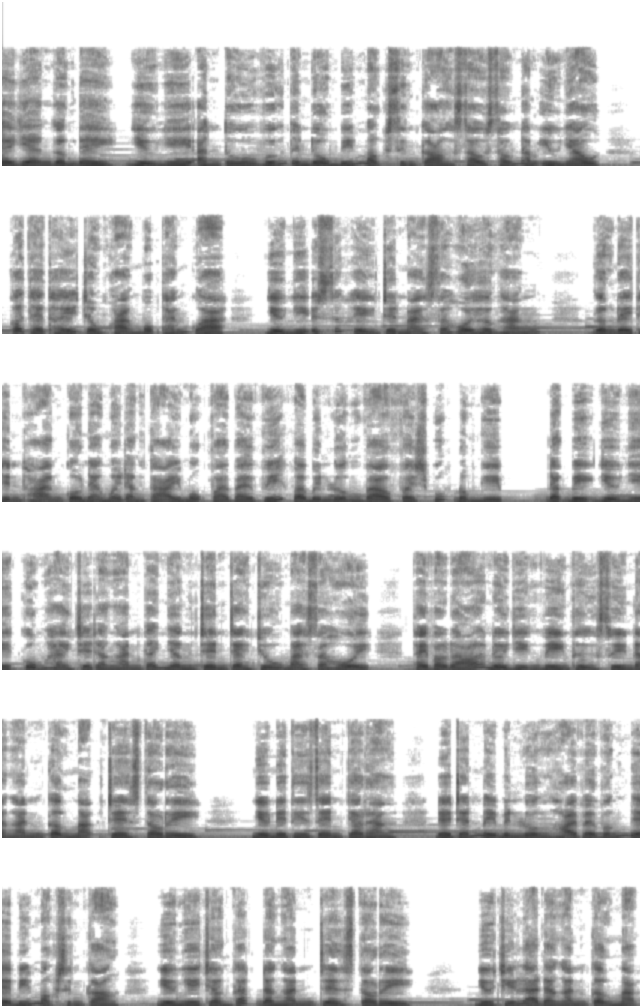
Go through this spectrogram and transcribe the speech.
Thời gian gần đây, Diệu Nhi anh Tú vướng tin đồn bí mật sinh con sau 6 năm yêu nhau. Có thể thấy trong khoảng một tháng qua, Diệu Nhi ít xuất hiện trên mạng xã hội hơn hẳn. Gần đây thỉnh thoảng cô nàng mới đăng tải một vài bài viết và bình luận vào Facebook đồng nghiệp. Đặc biệt Diệu Nhi cũng hạn chế đăng ảnh cá nhân trên trang chủ mạng xã hội. Thay vào đó, nữ diễn viên thường xuyên đăng ảnh cận mặt trên story. Nhiều netizen cho rằng để tránh bị bình luận hỏi về vấn đề bí mật sinh con, Diệu Nhi chọn cách đăng ảnh trên story. Dù chỉ là đăng ảnh cận mặt,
